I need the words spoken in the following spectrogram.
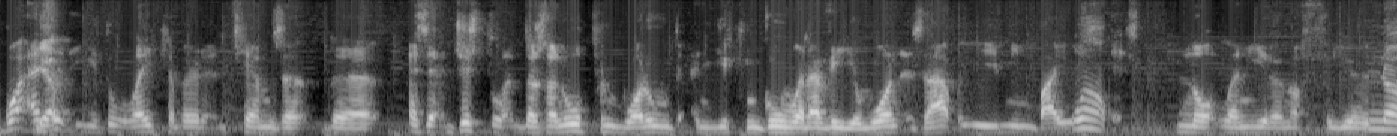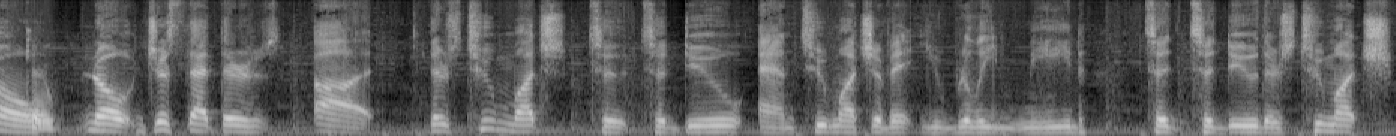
what is Yep. it that you don't like about it in terms of the? Is it just like there's an open world and you can go wherever you want? Is that what you mean by Well- it's not linear enough for you? No, Okay. no, just that there's uh there's too much to to do and too much of it you really need to to do. There's too much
